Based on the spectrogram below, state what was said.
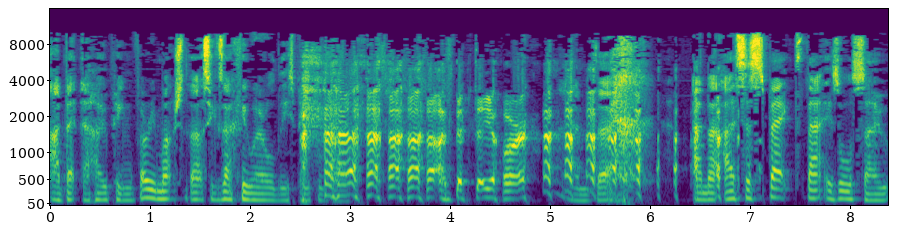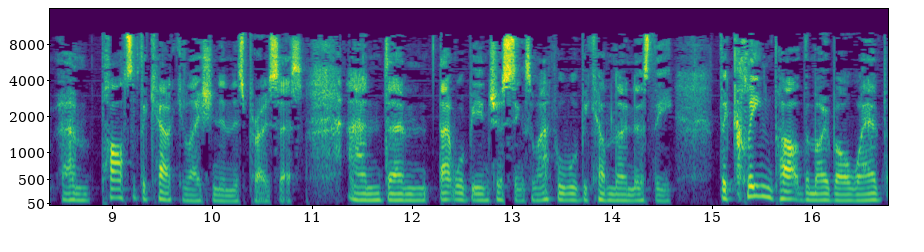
I bet they're hoping very much that that's exactly where all these people go. I bet they are. and uh, and I suspect that is also um, part of the calculation in this process. And um, that will be interesting. So Apple will become known as the, the clean part of the mobile web,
